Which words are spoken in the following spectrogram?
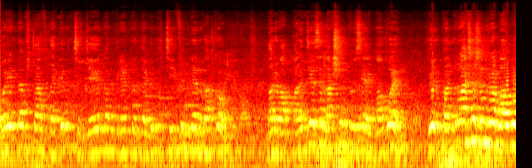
ఓఎన్ఎం స్టాఫ్ దగ్గర నుంచి జేఎన్ఎం క్రియేటివ్ దగ్గర నుంచి చీఫ్ ఇంజనీర్ వరకు మరి ఆ పనిచేసే లక్ష్యం చూసి బాబోయ్ వీరు పని రాక్షసులురా బాబు.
